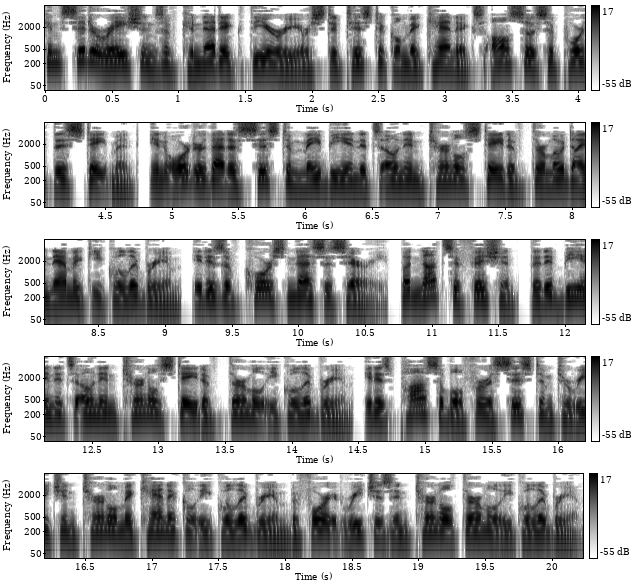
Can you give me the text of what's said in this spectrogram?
Considerations of kinetic theory or statistical mechanics also support this statement. In order that a system may be in its own internal state of thermodynamic equilibrium, it is of course necessary, but not sufficient, that it be in its own internal state of thermal equilibrium. It is possible for a system to reach internal mechanical equilibrium before it reaches internal thermal equilibrium.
